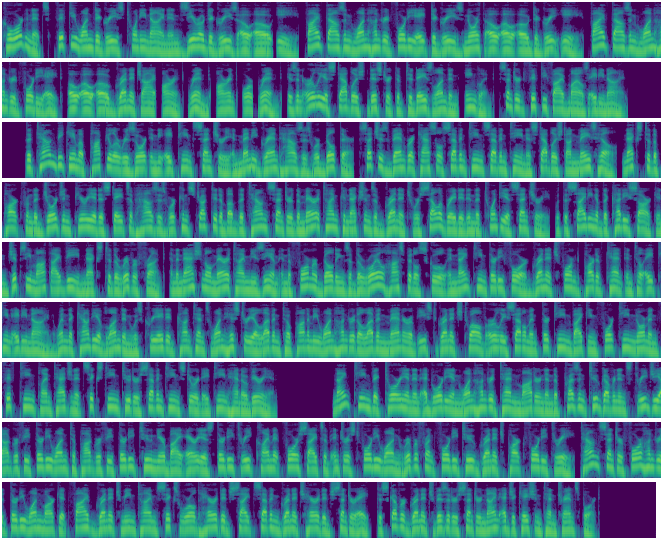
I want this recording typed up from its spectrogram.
Coordinates 51 degrees 29 and 0 degrees 00 E 5148 degrees north 000 degree E 5148 000 Greenwich I Arent Rind Arent or Rind is an early established district of today's London England centered 55 miles 89 the town became a popular resort in the 18th century and many grand houses were built there, such as Vanbrugh Castle 1717 established on Maze Hill, next to the park from the Georgian period estates of houses were constructed above the town centre The maritime connections of Greenwich were celebrated in the 20th century, with the siting of the Cutty Sark and Gypsy Moth IV next to the river front, and the National Maritime Museum in the former buildings of the Royal Hospital School in 1934 Greenwich formed part of Kent until 1889 when the County of London was created Contents 1 History 11 Toponymy 111 Manor of East Greenwich 12 Early settlement 13 Viking 14 Norman 15 Plantagenet 16 Tudor 17 Stuart 18 Hanoverian 19 Victorian and Edwardian 110 Modern and the present 2 Governance 3 Geography 31 Topography 32 Nearby areas 33 Climate 4 Sites of interest 41 Riverfront 42 Greenwich Park 43 Town Centre 431 Market 5 Greenwich Mean Time 6 World Heritage Site 7 Greenwich Heritage Centre 8 Discover Greenwich Visitor Centre 9 Education 10 Transport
